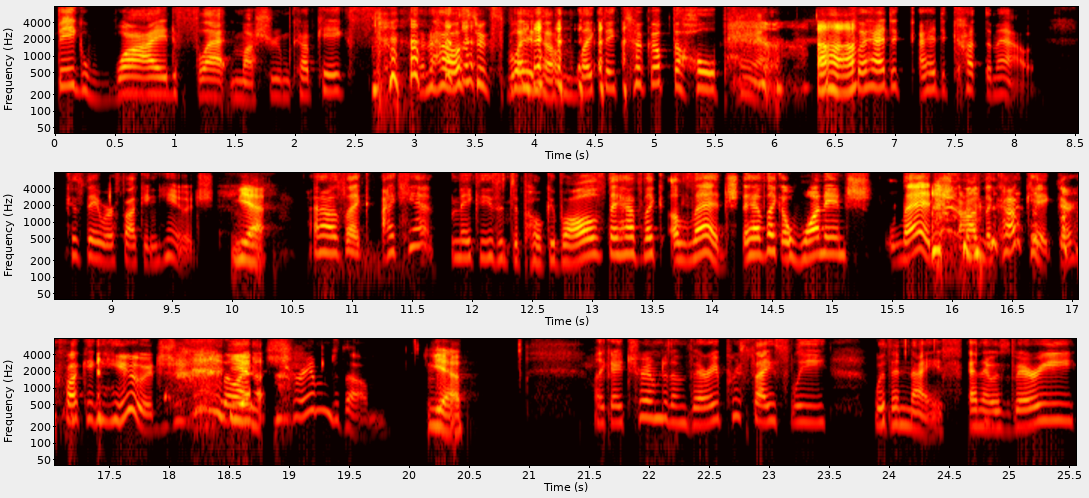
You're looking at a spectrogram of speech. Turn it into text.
big, wide, flat mushroom cupcakes. I don't know how else to explain them. Like they took up the whole pan. Uh huh. So I had to I had to cut them out because they were fucking huge. Yeah. And I was like, I can't make these into Pokeballs. They have like a ledge. They have like a one inch ledge on the cupcake. They're fucking huge. So Yeah. I trimmed them. Yeah. Like I trimmed them very precisely with a knife. And it was very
